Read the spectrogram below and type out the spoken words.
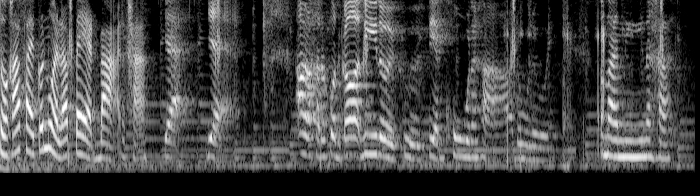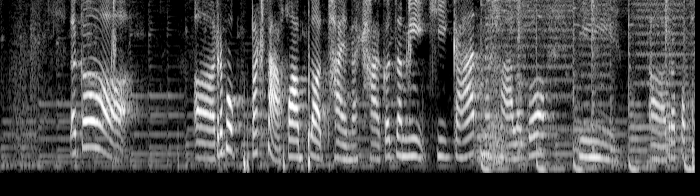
ส่วนค่าไฟก็หน่วยละ 8 บาทค่ะแย่แย่ เอาละค่ะทุกคนก็นี่เลยคือเตียงคู่นะคะ ดูเลย ประมาณนี้นะคะ แล้วก็ระบบรักษาความปลอดภัยนะคะ ก็จะมีคีย์การ์ดนะคะ แล้วก็มีรปภ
